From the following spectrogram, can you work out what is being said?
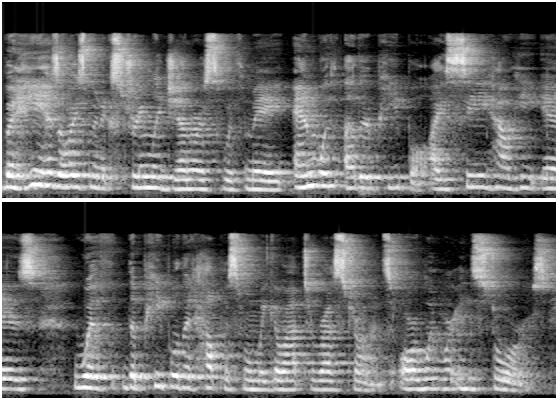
But he has always been extremely generous with me and with other people. I see how he is with the people that help us when we go out to restaurants or when we're in stores.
